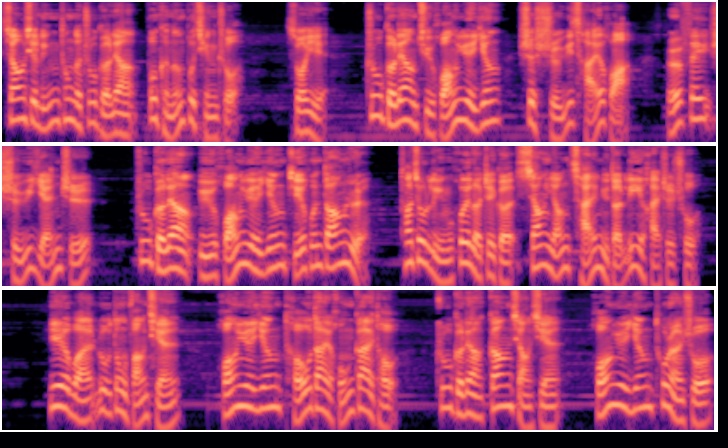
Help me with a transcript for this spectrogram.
消息灵通的诸葛亮不可能不清楚。所以，诸葛亮娶黄月英是始于才华，而非始于颜值。诸葛亮与黄月英结婚当日，他就领会了这个襄阳才女的厉害之处。夜晚入洞房前。黄月英头戴红盖头，诸葛亮刚想先，黄月英突然说：“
